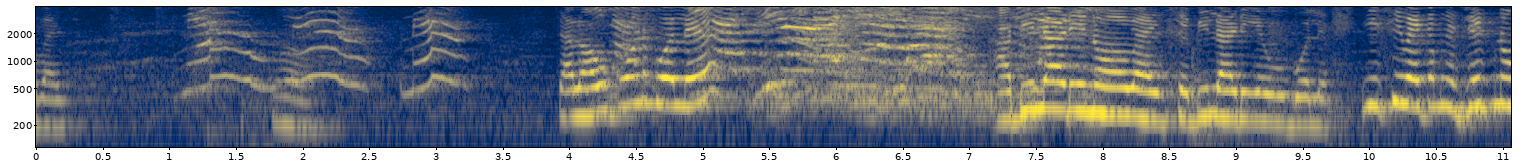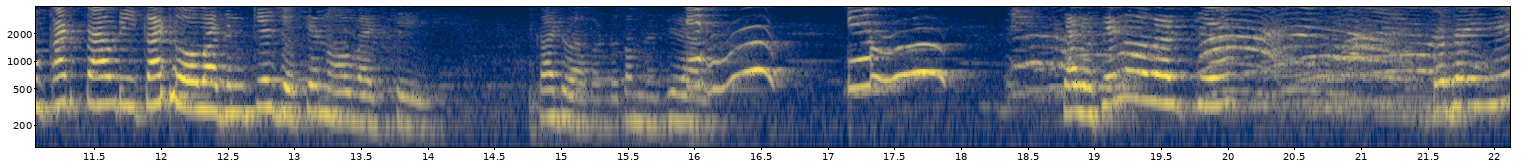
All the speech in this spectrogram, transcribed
અવાજ. ચાલો આવું કોણ બોલે? આ બિલાડીનો અવાજ છે બિલાડી એવું બોલે. એ સિવાય તમને જેટનો કાઢતા આવડે એ કાઢો અવાજ અને કહેજો શેનો અવાજ છે ઈ. કાઢવા માંડો તમને જે ચાલો શેનો અવાજ છે? બધાને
